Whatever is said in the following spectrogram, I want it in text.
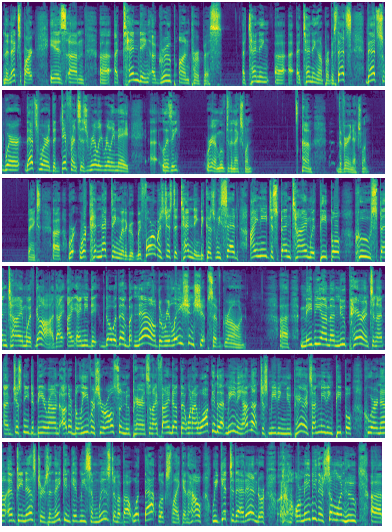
The next part is um, uh, attending a group on purpose. Attending, uh, attending on purpose. That's, that's, where, that's where the difference is really, really made. Uh, Lizzie, we're going to move to the next one. Um, the very next one. Thanks. Uh, we're, we're connecting with a group. Before it was just attending because we said, I need to spend time with people who spend time with God. I, I, I need to go with them. But now the relationships have grown. Uh, maybe I'm a new parent and I, I, just need to be around other believers who are also new parents. And I find out that when I walk into that meeting, I'm not just meeting new parents, I'm meeting people who are now empty nesters and they can give me some wisdom about what that looks like and how we get to that end. Or, or maybe there's someone who uh,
